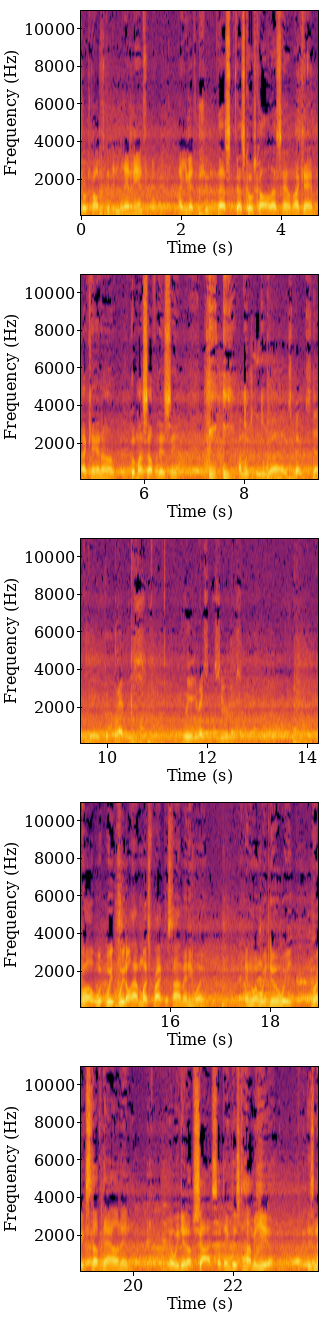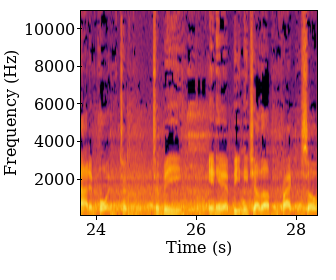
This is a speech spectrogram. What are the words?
George Karl just didn't really have an answer to how you guys were shooting. That's that's Coach Karl. That's him. I can't I can't uh, put myself in his seat. How much do you uh, expect Steph to, to practice really the rest of the series? Well, we, we don't have much practice time anyway, and when we do, we break stuff down and you know, we get up shots. I think this time of year is not important to to be in here beating each other up in practice. So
